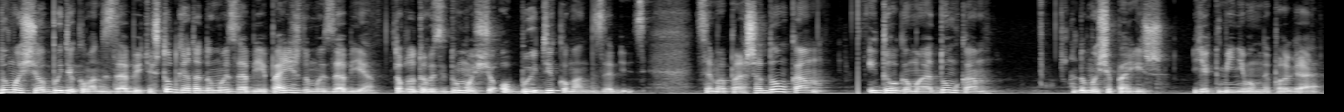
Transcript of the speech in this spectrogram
Думаю, що обидві команди заб'ють. І Штутгарт, я думаю, заб'є, і Париж, думаю, заб'є. Тобто, друзі, думаю, що обидві команди заб'ють. Це моя перша думка. І друга моя думка. Думаю, що Париж, як мінімум, не програє.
